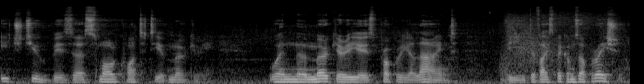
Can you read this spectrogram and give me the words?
each tube is a small quantity of mercury. When the mercury is properly aligned, the device becomes operational.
